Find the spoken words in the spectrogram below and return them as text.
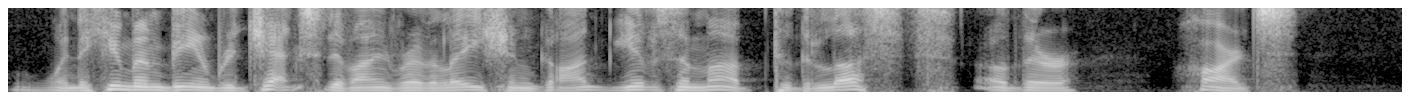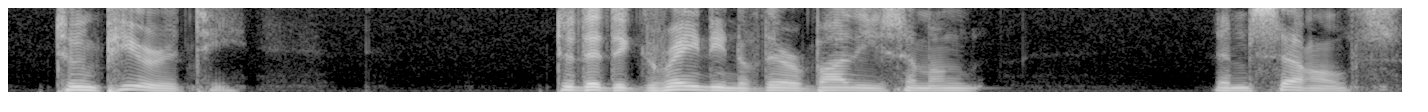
When the human being rejects divine revelation, God gives them up to the lusts of their hearts, to impurity, to the degrading of their bodies among themselves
